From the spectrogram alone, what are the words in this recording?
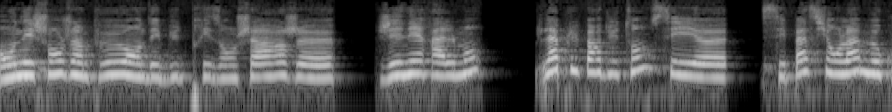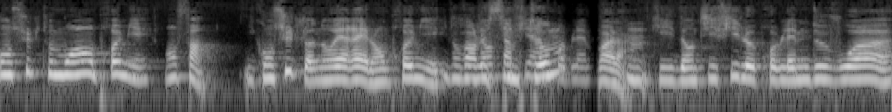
On échange un peu en début de prise en charge. euh, généralement, la plupart du temps, c'est euh, ces patients-là me consultent moi en premier. Enfin, ils consultent un ORL en premier. Ils vont voir le symptôme. problème. Voilà, qui identifie le problème de voix euh,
